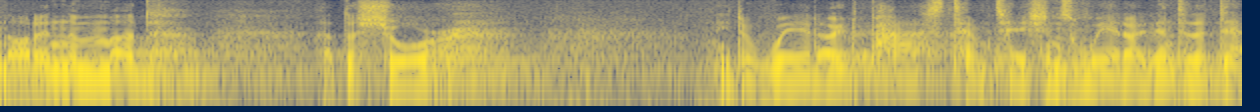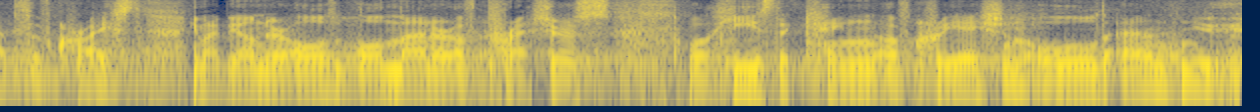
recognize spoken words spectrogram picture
not in the mud at the shore. You need to wade out past temptations, wade out into the depth of Christ. You might be under all, all manner of pressures. Well, He's the King of creation, old and new.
